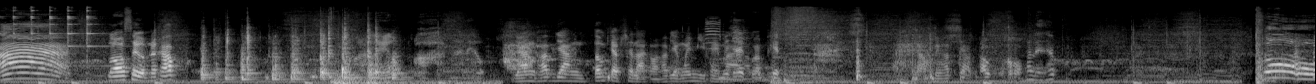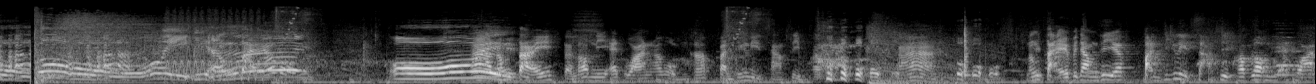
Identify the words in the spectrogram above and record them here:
อ่ารอเสิร์ฟนะครับ ยังครับยังต้องจับฉลากก่อนครับ ยังไม่มีใครมาไม่ใช่ความเผ็ดจับเลยครับจับเอาของมาเลยครับ โอ้โหโอ้โหเหี้ยน้องไต่ครับผมโอ้อ่ายน้องไต่แต่รอบนี้แอดวานครับผมครับปั่นจิ้งหรีด30 ครับอ่าน้องไต่ประจำที่ครับปั่นจิ้งหรีด30 ครับรอบนี้แอดวาน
